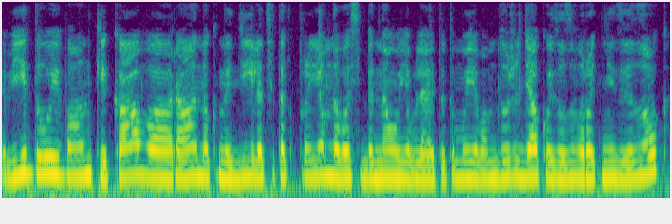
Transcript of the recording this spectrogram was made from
відео Іванки, кава, ранок, неділя. Це так приємно, ви собі не уявляєте. Тому я вам дуже дякую за зворотній зв'язок.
